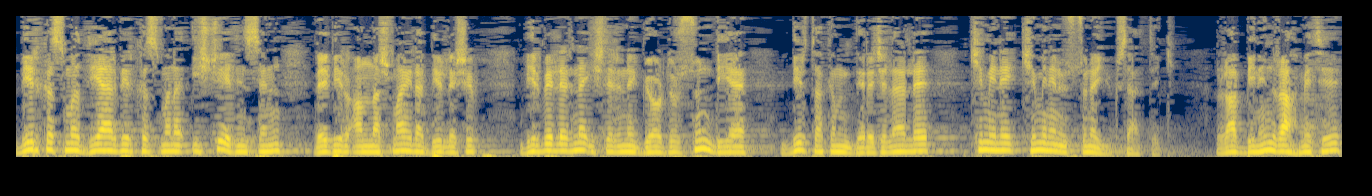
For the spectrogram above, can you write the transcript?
Bir kısmı diğer bir kısmını işçi edinsin ve bir anlaşmayla birleşip birbirlerine işlerini gördürsün diye bir takım derecelerle kimini kiminin üstüne yükselttik. Rabbinin rahmeti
